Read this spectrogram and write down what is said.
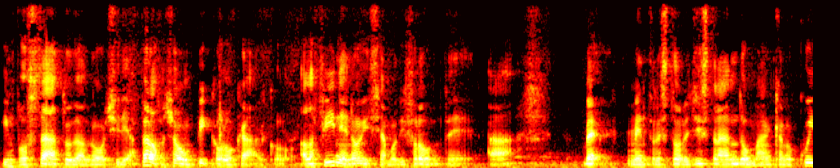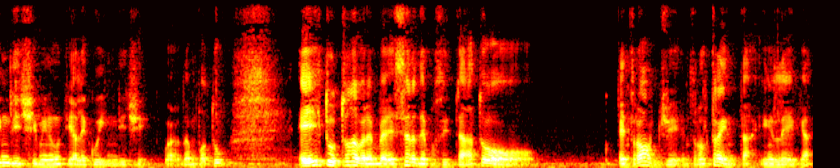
impostato dal nuovo CDA, però facciamo un piccolo calcolo. Alla fine noi siamo di fronte a Beh, mentre sto registrando mancano 15 minuti alle 15, guarda un po' tu, e il tutto dovrebbe essere depositato entro oggi, entro il 30 in Lega,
